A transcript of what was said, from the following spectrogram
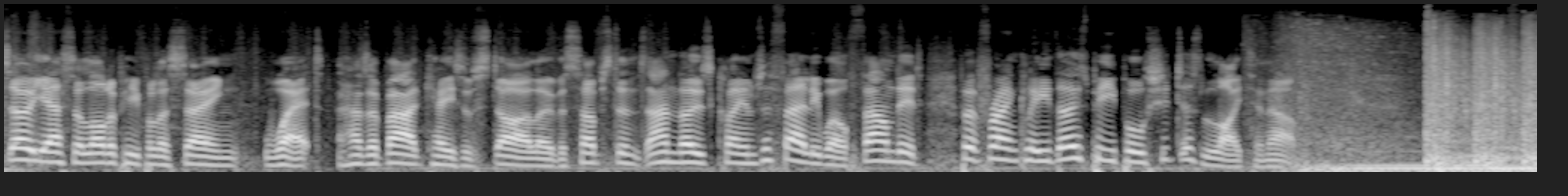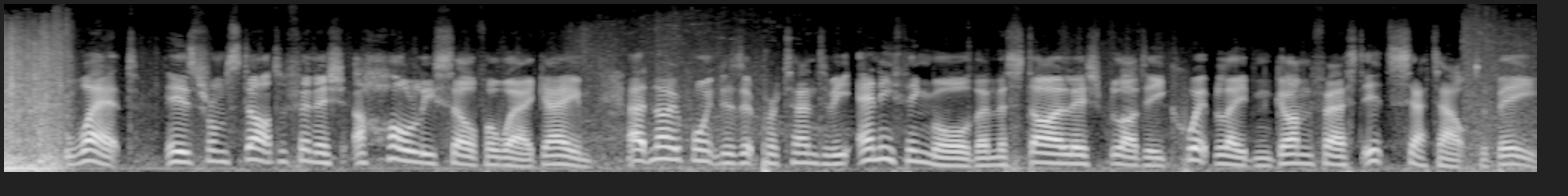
So yes, a lot of people are saying Wet has a bad case of style over substance and those claims are fairly well founded, but frankly those people should just lighten up. Wet is from start to finish a wholly self-aware game. At no point does it pretend to be anything more than the stylish, bloody, quip-laden gunfest it's set out to be.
